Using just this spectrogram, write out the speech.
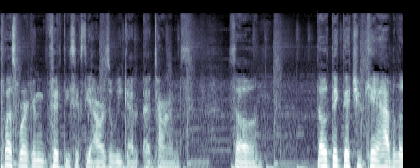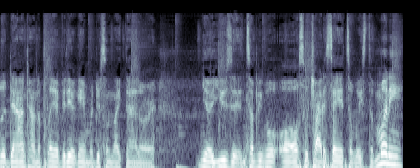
plus working 50, 60 hours a week at, at times. So, don't think that you can't have a little downtime to play a video game or do something like that or, you know, use it. And some people also try to say it's a waste of money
